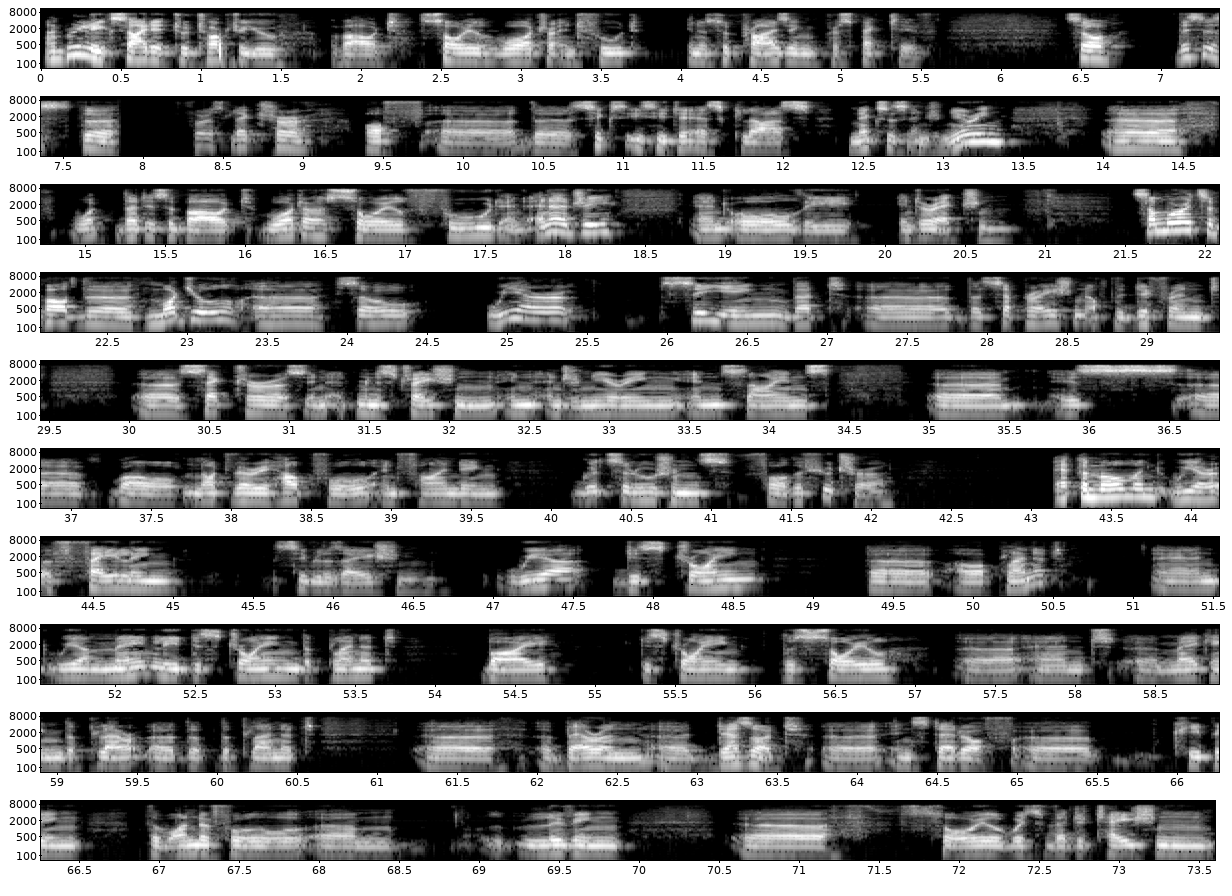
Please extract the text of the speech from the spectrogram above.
I'm really excited to talk to you about soil, water and food in a surprising perspective. So this is the first lecture of uh, the 6 ECTS class Nexus Engineering. Uh, what that is about water, soil, food and energy and all the interaction. Some words about the module. Uh, so we are seeing that uh, the separation of the different uh, sectors in administration, in engineering, in science uh, is, uh, well, not very helpful in finding good solutions for the future. At the moment, we are a failing civilization. We are destroying uh, our planet and we are mainly destroying the planet by destroying the soil and uh, making the, uh, the, the, planet uh, a barren uh, desert uh, instead of keeping the wonderful um, living soil with vegetation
